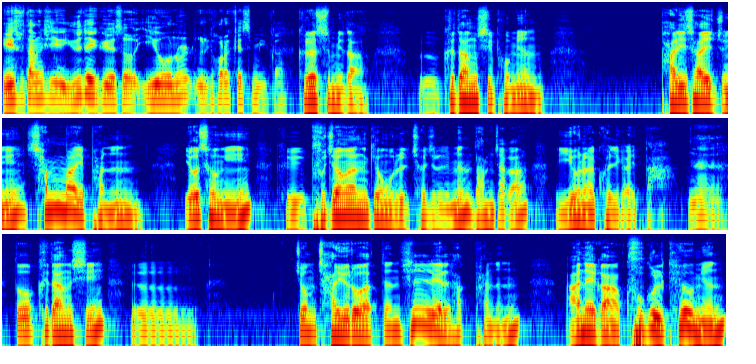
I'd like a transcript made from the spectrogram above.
예수 당시 유대교에서 이혼을 그렇게 허락했습니까? 그렇습니다. 그, 그 당시 보면 바리사회 중에 샴마이 파는 여성이 그 부정한 경우를 저지르면 남자가 이혼할 권리가 있다. 네. 또그 당시 어, 좀 자유로웠던 힐렐 학파는 아내가 국을 태우면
